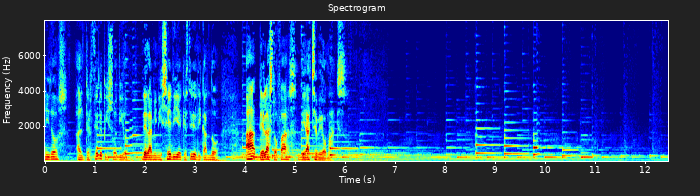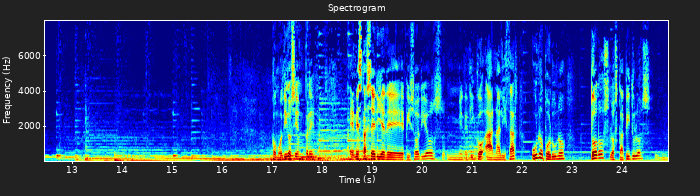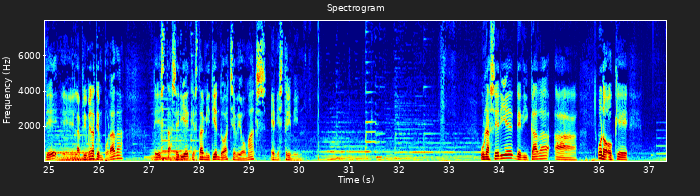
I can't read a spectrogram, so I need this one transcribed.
Bienvenidos al tercer episodio de la miniserie que estoy dedicando a The Last of Us de HBO Max. Como digo siempre, en esta serie de episodios me dedico a analizar uno por uno todos los capítulos de eh, la primera temporada de esta serie que está emitiendo HBO Max en streaming. Una serie dedicada a... bueno, o que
